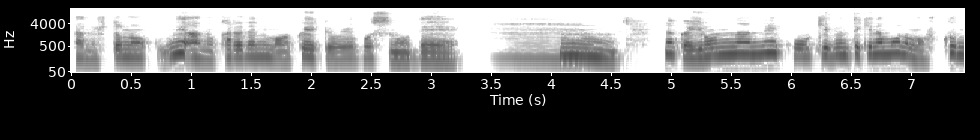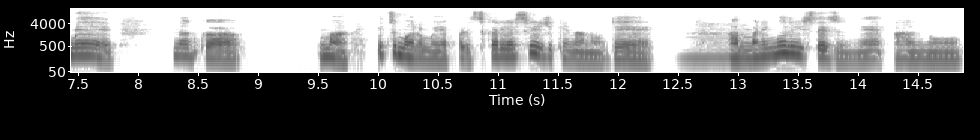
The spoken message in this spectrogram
あの、人のね、あの、体にも悪影響を及ぼすので、うんうん。なんかいろんなね、こう、気分的なものも含め、なんか、まあ、いつもよりもやっぱり疲れやすい時期なので、あんまり無理せずね、あの、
